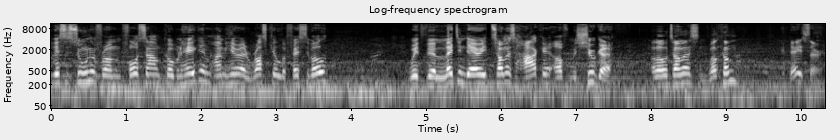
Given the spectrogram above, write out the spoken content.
this is Sune from 4Sound Copenhagen. I'm here at Roskilde Festival with the legendary Tomas Haake of Meshuggah. Hello, Tomas, and welcome. Good day, sir.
